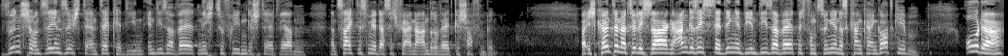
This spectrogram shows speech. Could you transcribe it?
Wünsche und Sehnsüchte entdecke, die in dieser Welt nicht zufriedengestellt werden, dann zeigt es mir, dass ich für eine andere Welt geschaffen bin. Weil ich könnte natürlich sagen, angesichts der Dinge, die in dieser Welt nicht funktionieren, es kann keinen Gott geben. Oder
